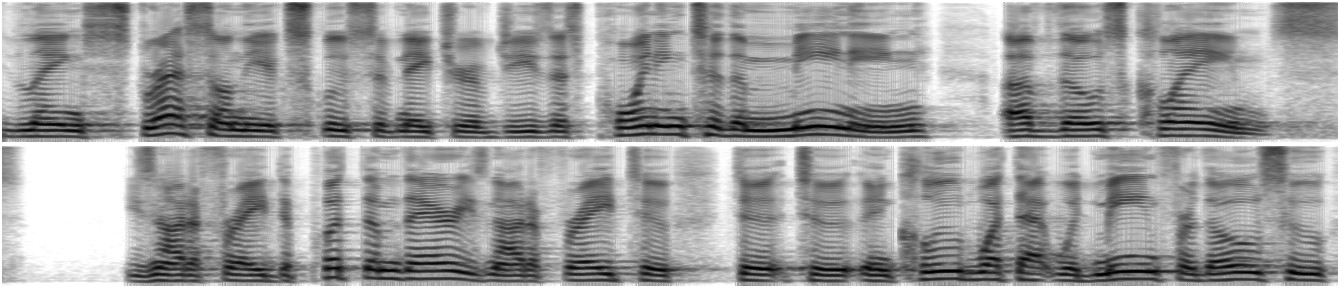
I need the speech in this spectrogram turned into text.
laying stress on the exclusive nature of Jesus, pointing to the meaning of those claims. He's not afraid to put them there. He's not afraid to, to, to include what that would mean for those who,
